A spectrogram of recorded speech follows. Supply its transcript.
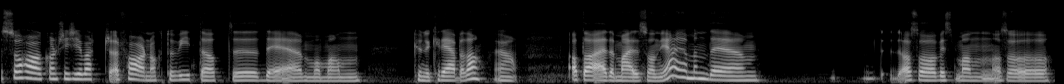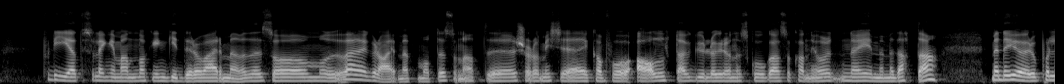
så har kanskje ikke vært erfaren nok til å vite at eh, det må man kunne kreve, da. Ja. At da er det mer sånn ja, ja, men det Altså hvis man altså fordi at så lenge man noen gidder å være med det, så må du være glad i meg, på en måte. Sånn at uh, selv om ikke jeg kan få alt av gull og grønne skoger, så kan jeg jo nøye meg med dette. Men det gjør jo på,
